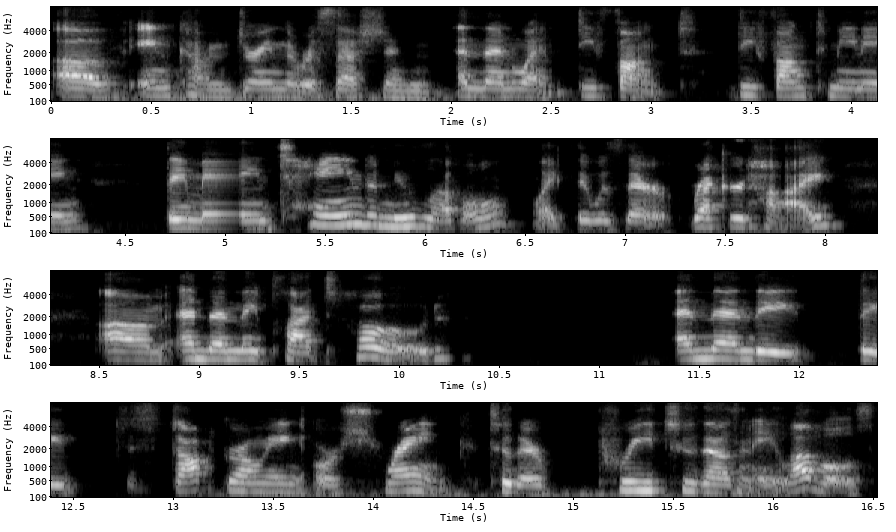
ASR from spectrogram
of income during the recession and then went defunct. Defunct meaning they maintained a new level, like it was their record high, um, and then they plateaued, and then they they stopped growing or shrank to their pre 2008 levels.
